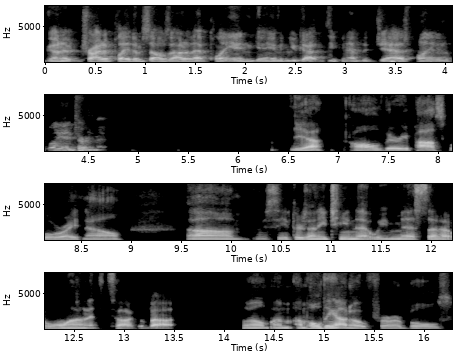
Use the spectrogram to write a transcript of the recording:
gonna try to play themselves out of that play-in game, and you got you can have the Jazz playing in the play-in tournament. Yeah, all very possible right now. Um, let me see if there's any team that we missed that I wanted to talk about. Well, I'm I'm holding out hope for our Bulls.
